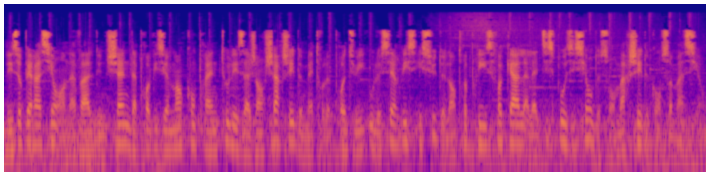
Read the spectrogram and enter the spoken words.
Les opérations en aval d'une chaîne d'approvisionnement comprennent tous les agents chargés de mettre le produit ou le service issu de l'entreprise focale à la disposition de son marché de consommation.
